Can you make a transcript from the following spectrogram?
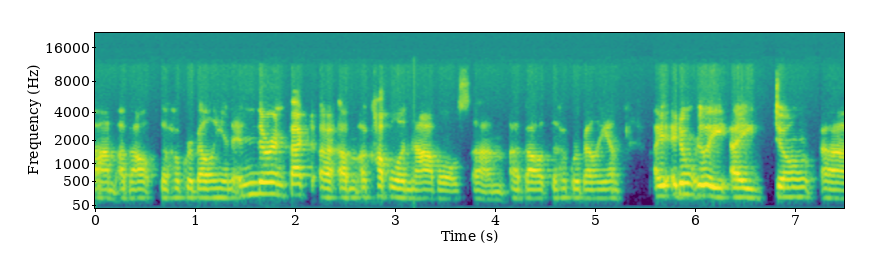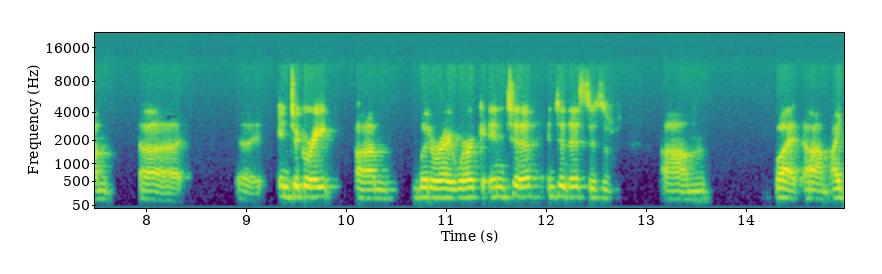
um, about the Huk Rebellion. And there are, in fact, uh, um, a couple of novels about the Huk Rebellion. I, I don't really, I don't uh, uh, integrate literary work into, into this. This is um, but um, I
